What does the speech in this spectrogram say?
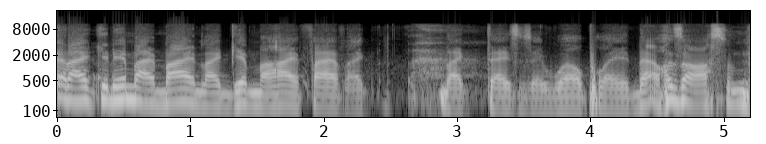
and I can, in my mind, like give him a high five, like, like Tyson say, well played. That was awesome.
